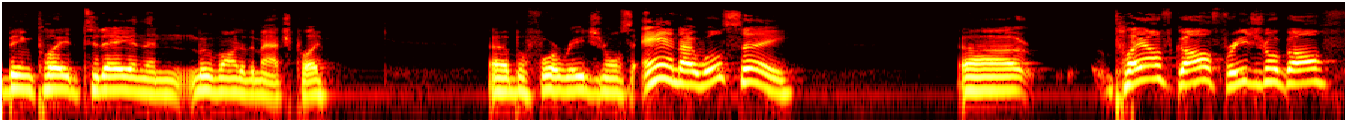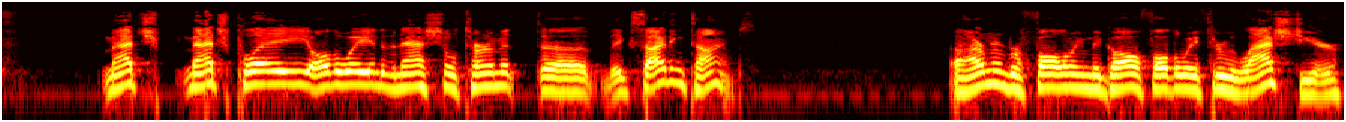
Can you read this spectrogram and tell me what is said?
being played today, and then move on to the match play uh, before regionals. And I will say, uh, playoff golf, regional golf, match match play, all the way into the national tournament. Uh, exciting times. Uh, I remember following the golf all the way through last year,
